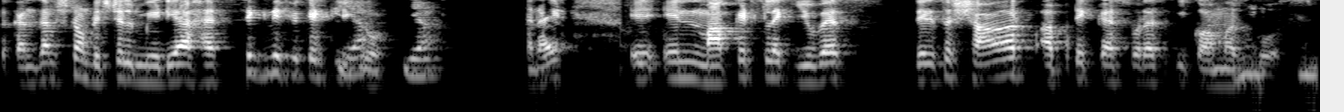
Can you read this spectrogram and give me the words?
the consumption of digital media has significantly yeah, grown yeah right in, in, markets like us there is a sharp uptick as far as e-commerce mm-hmm. goes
